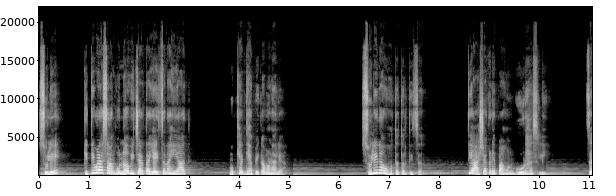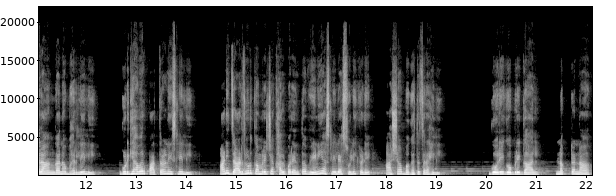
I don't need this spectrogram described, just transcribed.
सुले किती वेळा सांगू न विचारता यायचं नाही आत? मुख्याध्यापिका म्हणाल्या सुली नाव होतं तर तिचं. ती आशाकडे पाहून गूढ हसली. जरा अंगानं भरलेली गुडघ्यावर पातळ नेसलेली आणि जाडजूड कमरेच्या खालपर्यंत वेणी असलेल्या सुलीकडे आशा बघतच राहिली. गोरे गोबरे गाल नकट नाक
